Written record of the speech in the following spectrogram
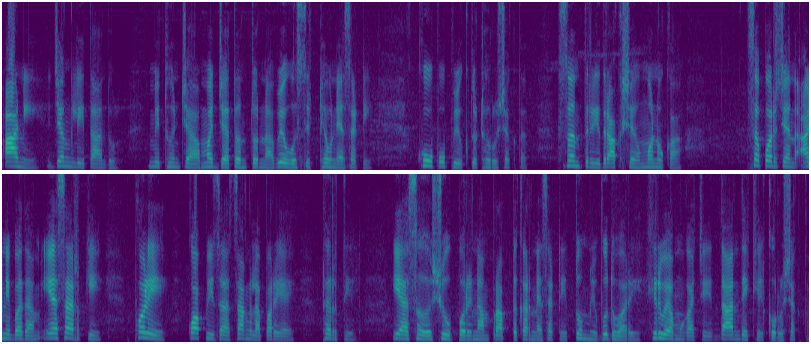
आणि जंगली तांदूळ. मिथूनच्या मज्जातंतूंना व्यवस्थित ठेवण्यासाठी खूप उपयुक्त ठरू शकतात. संत्री द्राक्ष मनुका सफरचंद आणि बदाम यासारखी फळे कॉफीचा चांगला पर्याय ठरतील. यासह शुभ परिणाम प्राप्त करण्यासाठी तुम्ही बुधवारी हिरव्या मुगाचे दान देखील करू शकता.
